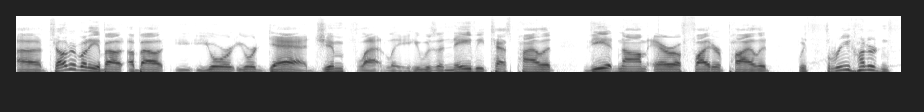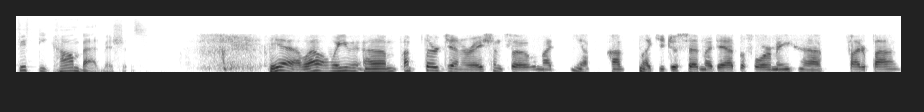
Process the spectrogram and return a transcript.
Uh, tell everybody about about your your dad, Jim Flatley. He was a Navy test pilot, Vietnam era fighter pilot with 350 combat missions. Yeah, well, we um, I'm third generation, so my you know, I'm, like you just said, my dad before me, uh, fighter pilot,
